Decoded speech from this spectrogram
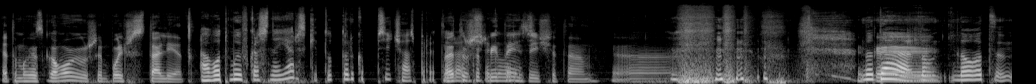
этому разговору уже больше ста лет. А вот мы в Красноярске тут только сейчас про это Но это же начали говорить. претензии еще там. э, Ну да, но, но вот э,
